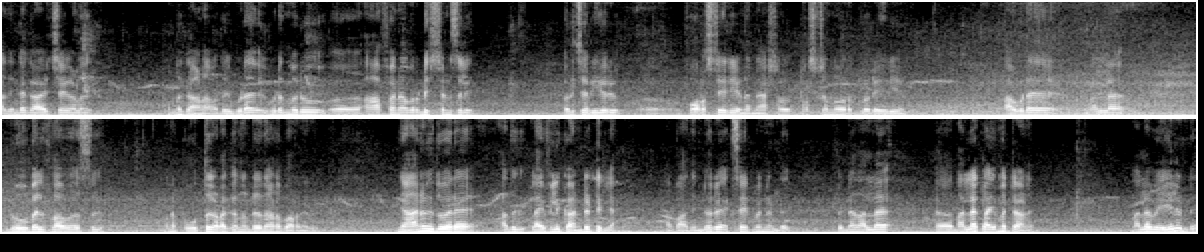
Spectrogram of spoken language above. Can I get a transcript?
അതിന്റെ കാഴ്ചകൾ ഒന്ന് കാണാം. അത് ഇവിടെ ഇവിടെ നിന്നൊരു ഹാഫ് ആൻ അവർ ഡിസ്റ്റൻസിൽ ഒരു ചെറിയൊരു ഫോറസ്റ്റ് ഏരിയ ഉണ്ട്. നാഷണൽ ട്രസ്റ്റ് എന്ന് പറഞ്ഞിട്ടുള്ളൊരു ഏരിയ ഉണ്ട്. അവിടെ നല്ല ബ്ലൂബെൽ ഫ്ലവേഴ്സ് അങ്ങനെ പൂത്ത് കിടക്കുന്നുണ്ട് എന്നാണ് പറഞ്ഞത്. ഞാനും ഇതുവരെ അത് ലൈഫിൽ കണ്ടിട്ടില്ല. അപ്പോൾ അതിന്റെ ഒരു എക്സൈറ്റ്മെന്റ് ഉണ്ട്. പിന്നെ നല്ല നല്ല ക്ലൈമറ്റാണ്. നല്ല വെയിലുണ്ട്.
